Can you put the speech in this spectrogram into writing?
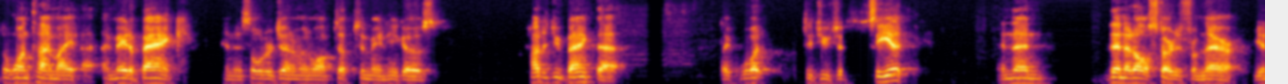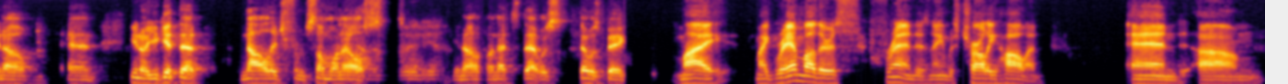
the one time I I made a bank, and this older gentleman walked up to me and he goes, "How did you bank that? Like, what did you just see it?" And then then it all started from there, you know, and you know you get that knowledge from someone else you know and that's that was that was big my my grandmother's friend his name was charlie holland and um,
